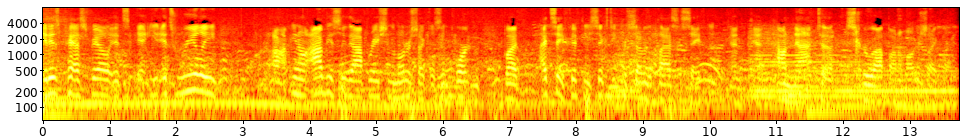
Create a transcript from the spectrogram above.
It is pass fail. It's it, it's really. Uh, you know, obviously the operation of the motorcycle is important, but I'd say 50, 60% of the class is safety and, and how not to screw up on a motorcycle.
